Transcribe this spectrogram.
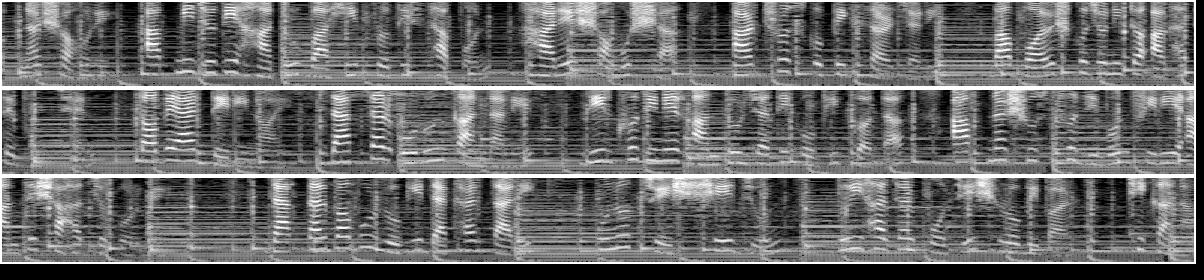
আপনার শহরে। আপনি যদি হাঁটু বা হিপ প্রতিস্থাপন, হাড়ের সমস্যা আর্থ্রোস্কোপিক সার্জারি বা বয়স্কজনিত আঘাতে ভুগছেন, তবে আর দেরি নয়। ডাক্তার অরুণ কান্নানের দীর্ঘদিনের আন্তর্জাতিক অভিজ্ঞতা আপনার সুস্থ জীবন ফিরিয়ে আনতে সাহায্য করবে। ডাক্তারবাবুর রোগী দেখার তারিখ উনত্রিশ সে জুন দুই হাজার পঁচিশ রবিবার। ঠিকানা,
